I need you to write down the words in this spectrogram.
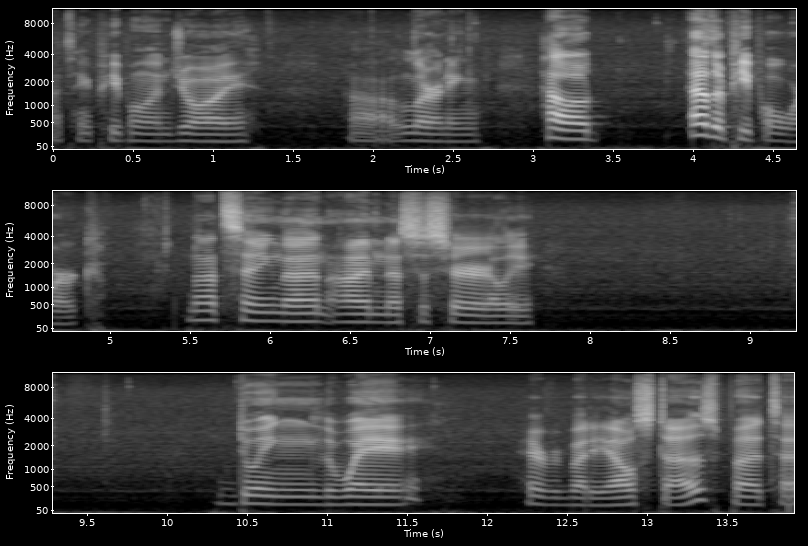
I think people enjoy uh, learning how other people work. not saying that I'm necessarily doing the way everybody else does, but uh,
